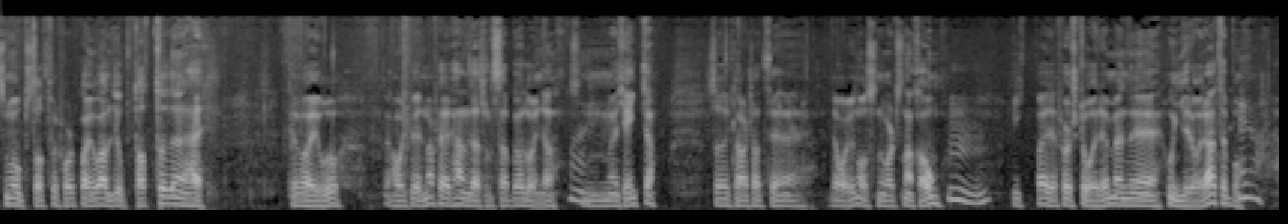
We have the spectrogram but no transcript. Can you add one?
som var oppstått, for folk var jo veldig opptatt av det her. Det var jo Det har ikke vært noen flere henrettelser på Høllanda som er kjent, da. Så det er klart at det, det var jo noe som ble snakka om. Mm. Ikke bare første året, men eh, året etterpå. ja.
